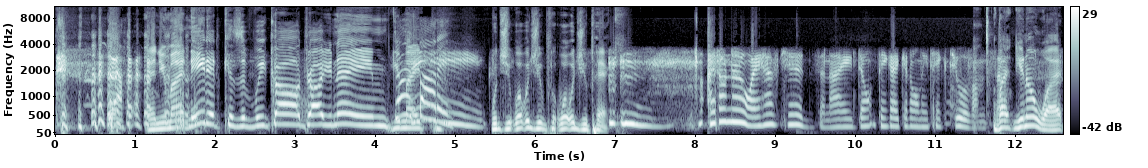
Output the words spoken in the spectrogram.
and you might need it because if we call, draw your name, you might. Would you? What would you? What would you pick? I don't know. I have kids, and I don't think I could only take two of them. So. But you know what?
